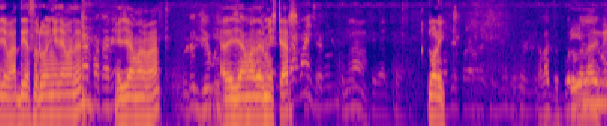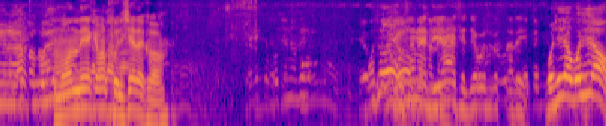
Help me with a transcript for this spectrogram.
এই যে ভাত দিয়ে শুরু হয়ে গেছে আমাদের। এই যে আমার ভাত। আর এই যে আমাদের মিস্টার। লড়িক। মন দিয়ে কেমন খুলছে দেখো। বসে যাও বসে যাও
